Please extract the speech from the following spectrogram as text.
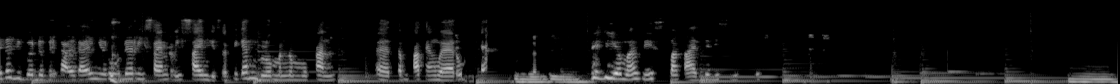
kita juga udah berkali-kali nyuruh udah resign resign gitu. Tapi kan belum menemukan uh, tempat yang baru. Ya dia masih stuck aja di situ. Hmm,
